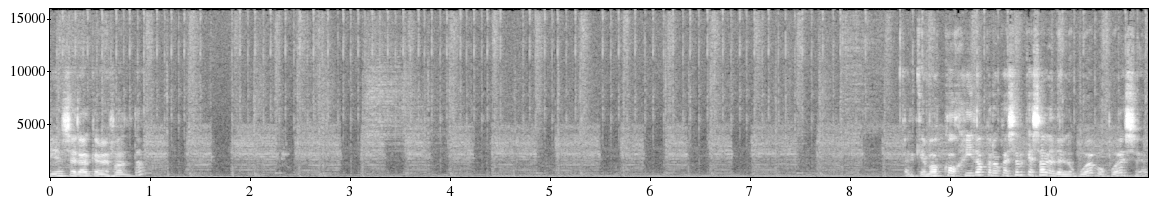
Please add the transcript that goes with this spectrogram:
¿Quién será el que me falta? El que hemos cogido creo que es el que sale del huevo, puede ser.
